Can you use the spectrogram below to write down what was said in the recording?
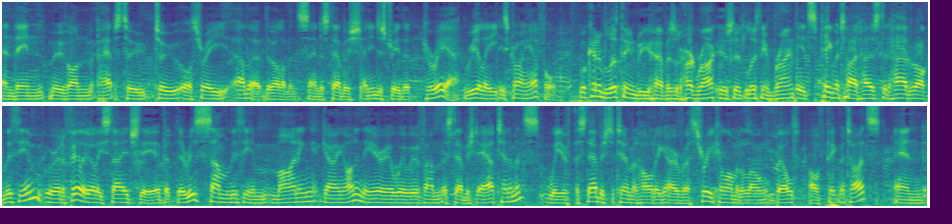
and then move on perhaps to two or three other developments and establish an industry that Korea really is crying out for. What kind of lithium do you have? Is it hard rock? Is it lithium brine? It's pegmatite hosted hard rock lithium. We're at a fairly early stage there, but there is some lithium mining going on in the area where we've um, established our tenements. We've established a tenement holding over a three kilometre long belt of pegmatites, and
